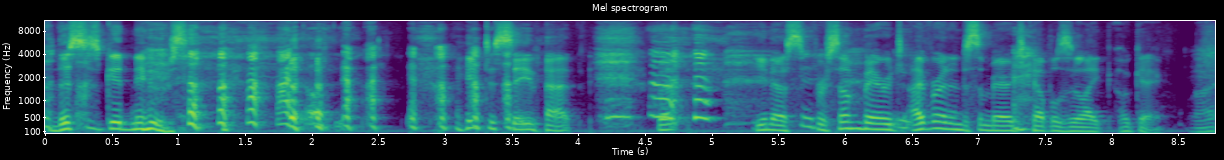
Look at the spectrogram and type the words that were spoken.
this is good news. I hate to say that, but you know, for some marriage, I've run into some marriage couples that are like, okay, well, I,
